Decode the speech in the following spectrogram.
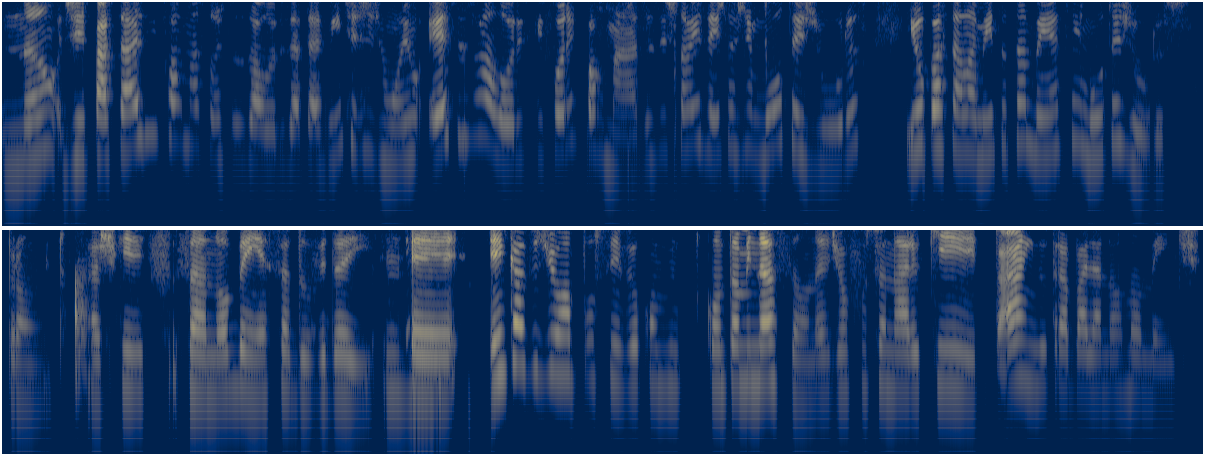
não de passar as informações dos valores até 20 de junho, esses valores que forem informados estão isentos de multa e juros e o parcelamento também é sem multa e juros. Pronto. Acho que sanou bem essa dúvida aí. Uhum. É, em caso de uma possível contaminação, né, de um funcionário que está indo trabalhar normalmente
